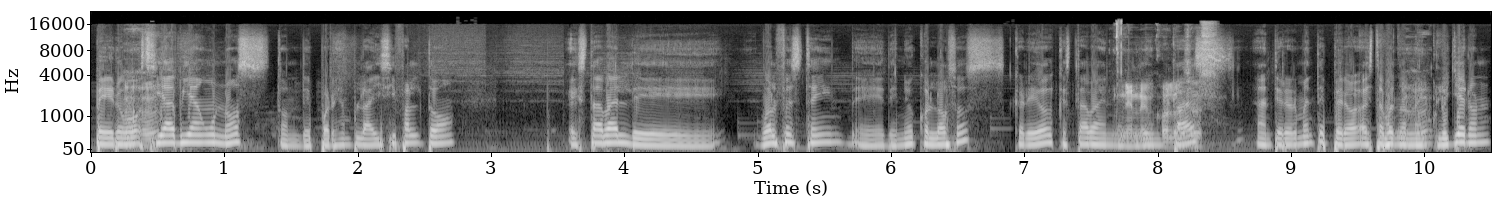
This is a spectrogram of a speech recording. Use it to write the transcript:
Pero sí había unos donde, por ejemplo, ahí sí faltó. Estaba el de Wolfenstein de, New Colossus, creo que estaba en el Game Pass anteriormente, pero esta vez no lo incluyeron.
